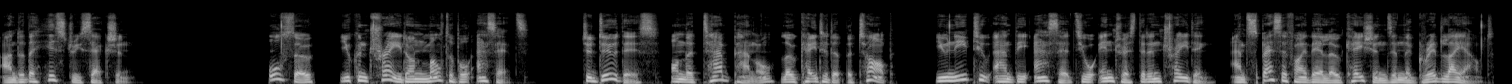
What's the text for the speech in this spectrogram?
under the History section. Also, you can trade on multiple assets. To do this, on the Tab panel located at the top, you need to add the assets you're interested in trading and specify their locations in the grid layout.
